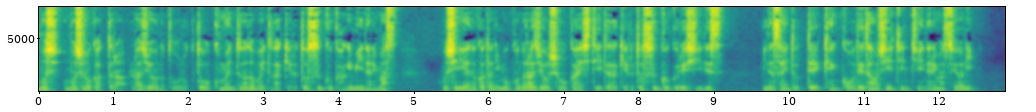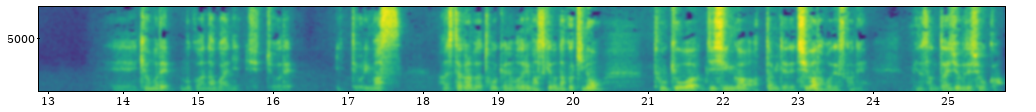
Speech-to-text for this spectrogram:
もし面白かったらラジオの登録とコメントなどもいただけるとすっごく励みになります。お知り合いの方にもこのラジオを紹介していただけるとすっごく嬉しいです。皆さんにとって健康で楽しい一日になりますように。えー、今日まで僕は名古屋に出張で行っております。明日からまた東京に戻りますけど、なんか昨日、東京は地震があったみたいで、千葉の方ですかね。皆さん大丈夫でしょうか？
